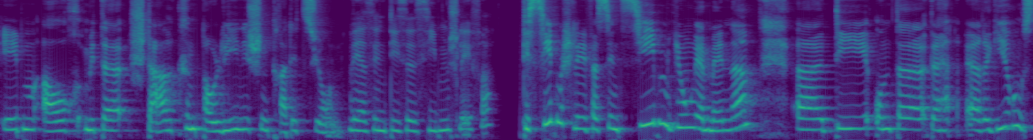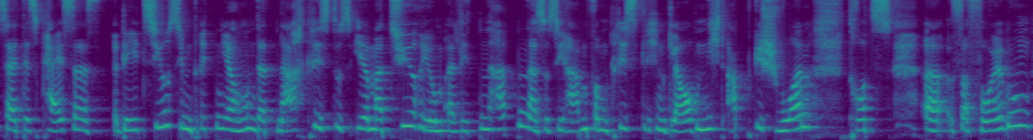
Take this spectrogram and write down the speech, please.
eben auch mit der starken paulinischen Tradition. Wer sind diese Siebenschläfer? Die Siebenschläfer sind sieben junge Männer, äh, die unter der Regierungszeit des Kaisers Decius im dritten Jahrhundert nach Christus ihr Martyrium erlitten hatten. Also sie haben vom christlichen Glauben nicht abgeschworen, trotz äh, Verfolgung,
